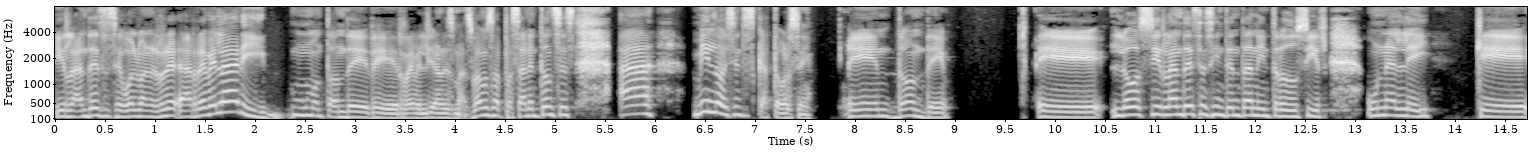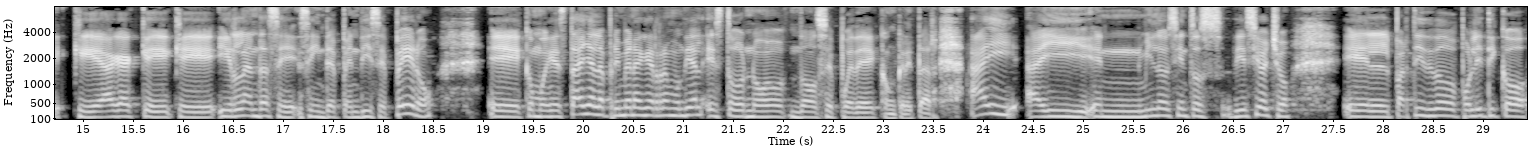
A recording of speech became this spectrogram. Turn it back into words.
irlandeses se vuelvan a, re- a rebelar y un montón de, de rebeliones más. Vamos a pasar entonces a 1914, en donde eh, los irlandeses intentan introducir una ley que, que haga que, que Irlanda se, se independice, pero eh, como estalla la Primera Guerra Mundial, esto no, no se puede concretar. Hay, hay en 1918 el partido político,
